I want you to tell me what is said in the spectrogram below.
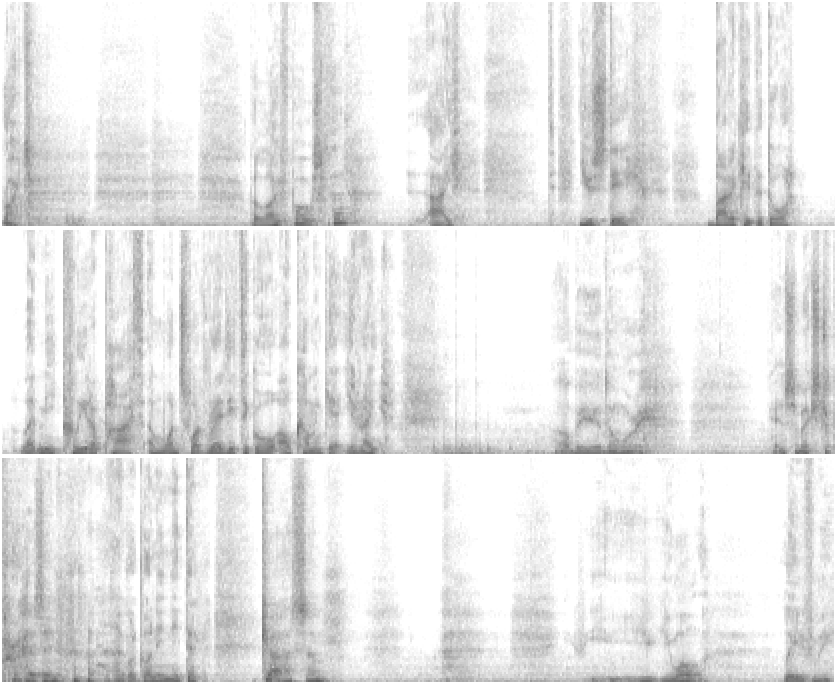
Right. The lifeboats, then? Aye. You stay. Barricade the door. Let me clear a path, and once we're ready to go, I'll come and get you, right? I'll be here, don't worry. Getting some extra prayers in. Aye, we're going to need them. Guys, um. You, you, you won't leave me.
